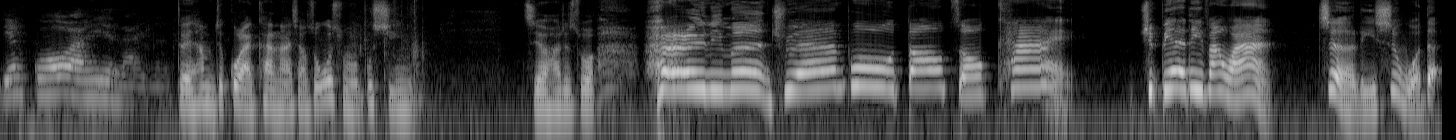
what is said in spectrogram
连国王也来了。对他们就过来看啦，想说为什么不行？只有他就说。嘿，你们全部都走开，去别的地方玩。这里是我的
